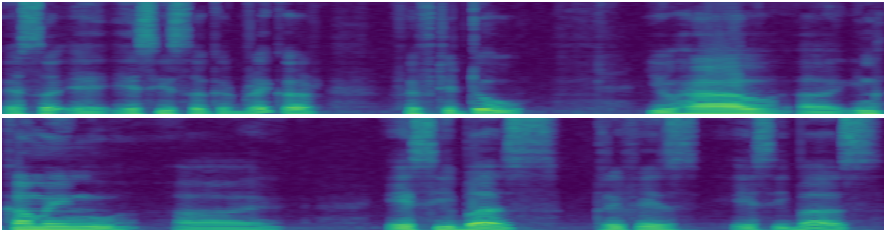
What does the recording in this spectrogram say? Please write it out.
AC circuit breaker 52, you have uh, incoming uh, AC bus 3 phase AC bus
